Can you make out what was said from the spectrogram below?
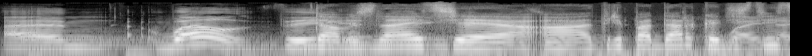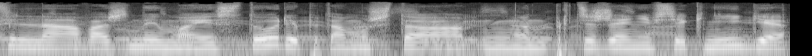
Um, да, вы знаете, а, три подарка действительно важны в моей истории, потому что на протяжении всей книги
